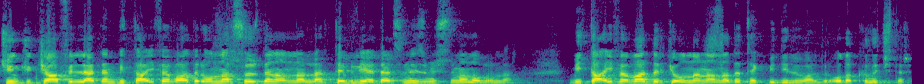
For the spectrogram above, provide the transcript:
Çünkü kafirlerden bir taife vardır, onlar sözden anlarlar, tebliğ edersiniz Müslüman olurlar. Bir taife vardır ki onların anladığı tek bir dil vardır, o da kılıçtır.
